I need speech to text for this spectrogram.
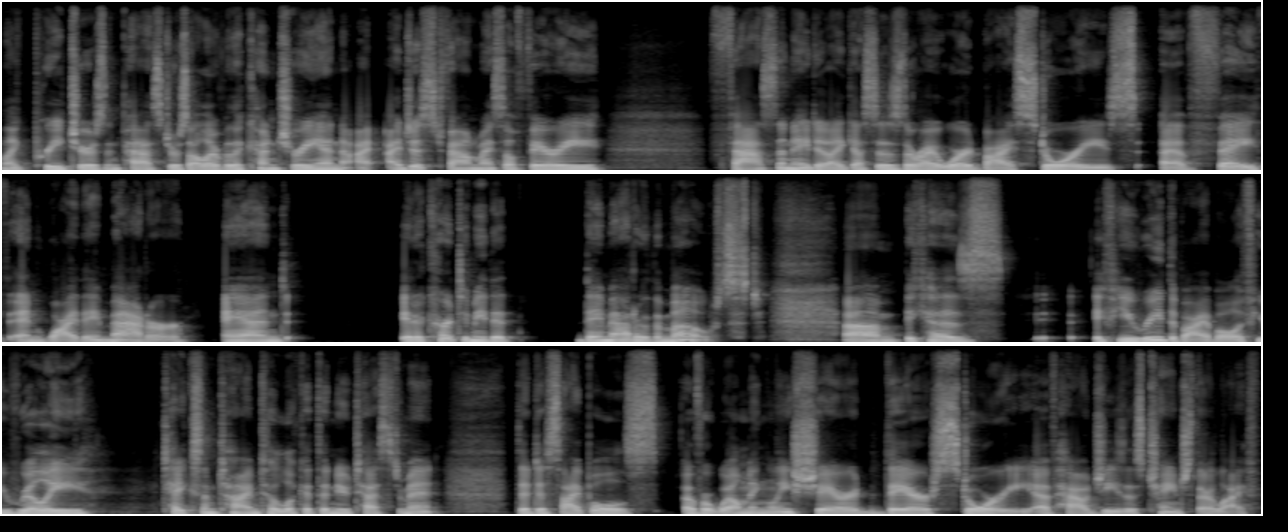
like preachers and pastors all over the country. And I, I just found myself very fascinated, I guess is the right word, by stories of faith and why they matter. And it occurred to me that they matter the most. Um, because if you read the Bible, if you really take some time to look at the New Testament, the disciples overwhelmingly shared their story of how Jesus changed their life.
